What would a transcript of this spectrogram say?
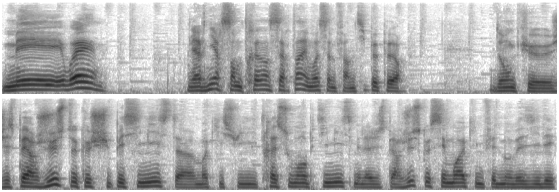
Mais ouais, l'avenir semble très incertain, et moi, ça me fait un petit peu peur. Donc euh, j'espère juste que je suis pessimiste, euh, moi qui suis très souvent optimiste, mais là j'espère juste que c'est moi qui me fais de mauvaises idées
